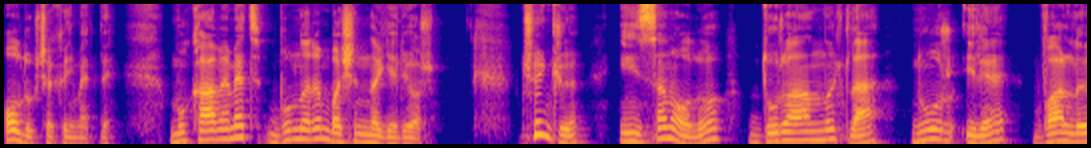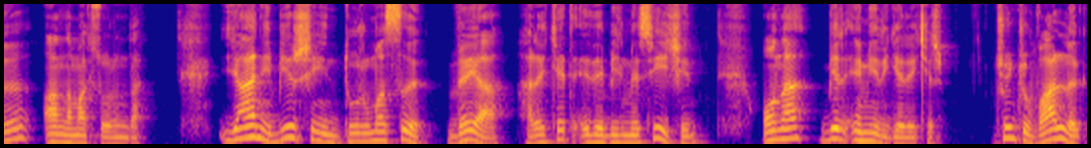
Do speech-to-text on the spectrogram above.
oldukça kıymetli. Mukavemet bunların başında geliyor. Çünkü insanoğlu durağanlıkla nur ile varlığı anlamak zorunda. Yani bir şeyin durması veya hareket edebilmesi için ona bir emir gerekir. Çünkü varlık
